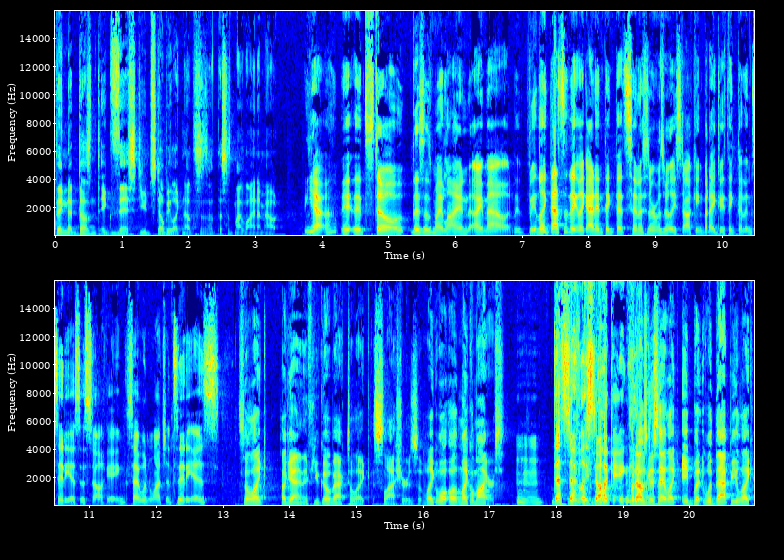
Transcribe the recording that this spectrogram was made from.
thing that doesn't exist, you'd still be like, no, this is this is my line. I'm out. Yeah, it, it's still this is my line. I'm out. Like that's the thing. Like I didn't think that Sinister was really stalking, but I do think that Insidious is stalking. So I wouldn't watch Insidious. So like again, if you go back to like slashers of like well, uh, Michael Myers, That's definitely stalking. but I was gonna say like, it, but would that be like?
